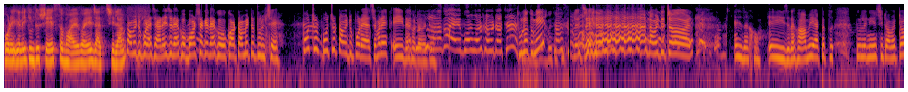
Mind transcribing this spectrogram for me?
পড়ে গেলে কিন্তু শেষ তো ভয়ে ভয়ে যাচ্ছিলাম। টমেটো পড়ে আছে। আর এই যে দেখো বর্ষাকে দেখো ক- টমেটো তুলছে। প্রচুর প্রচুর টমেটো পড়ে আছে। মানে এই দেখো টমেটো। বড় বড় টমেটো আছে। তুলো তুমি? তুলেছে। টমেটো চোর। এই দেখো এই যে দেখো আমি একটা তু- তুলে নিয়েছি টমেটো।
